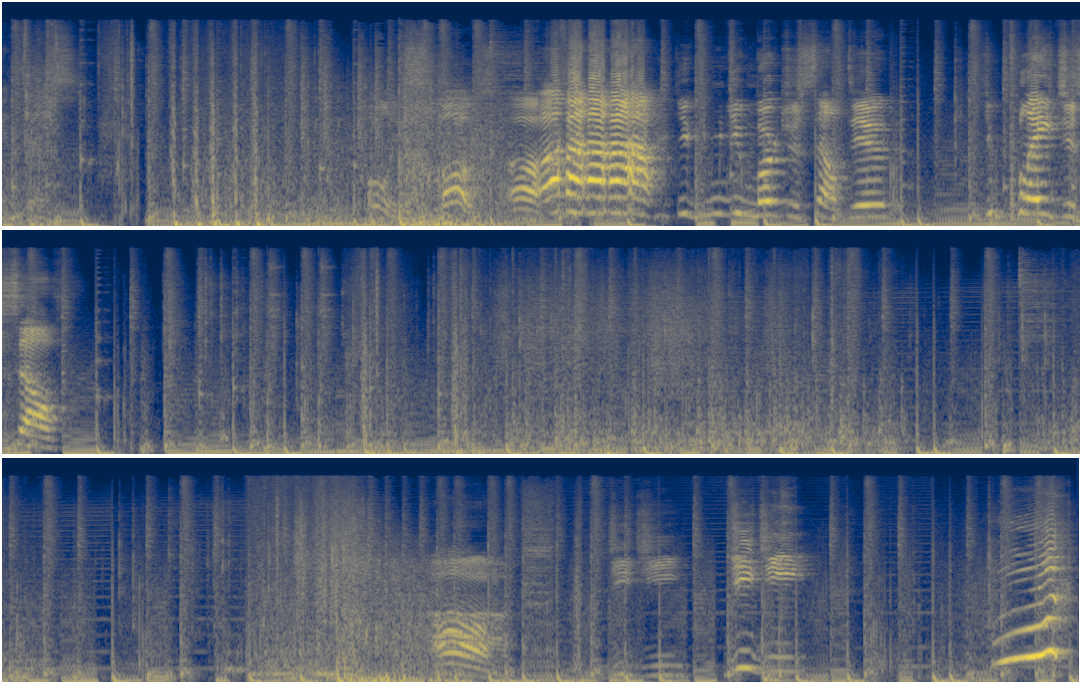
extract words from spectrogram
Get this. Holy smokes. Oh. you, you murked yourself, dude. You played yourself. Oh. GG. GG. Woo!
